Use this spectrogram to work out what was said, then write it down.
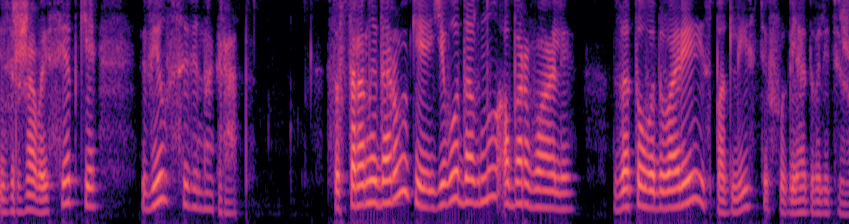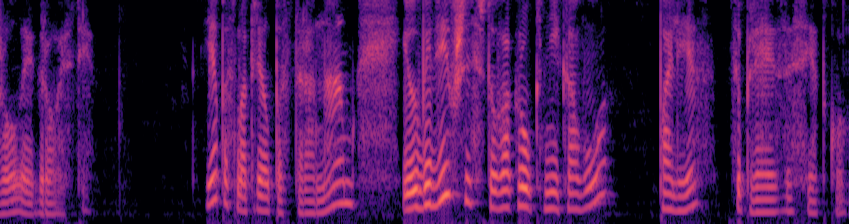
из ржавой сетки вился виноград. Со стороны дороги его давно оборвали, зато во дворе из-под листьев выглядывали тяжелые грозди. Я посмотрел по сторонам и, убедившись, что вокруг никого, полез, цепляясь за сетку.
